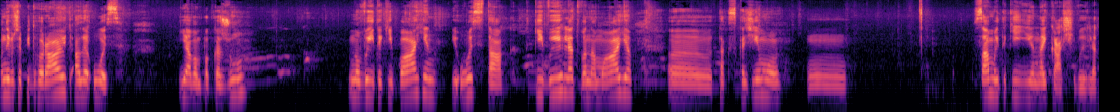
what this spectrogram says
Вони вже підгорають, але ось я вам покажу новий такий пагін. І ось так. Такий вигляд вона має, е, так скажімо, самий такий найкращий вигляд.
